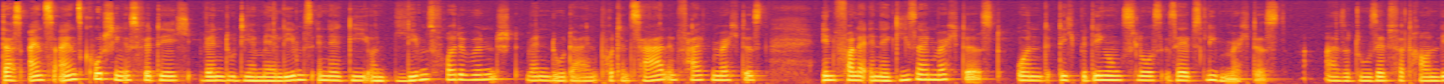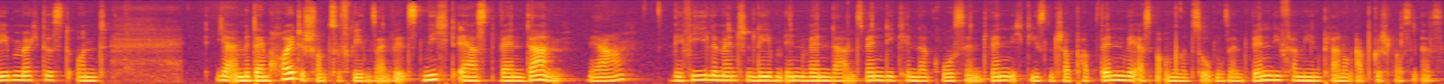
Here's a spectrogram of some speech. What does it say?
das 1 zu 1 Coaching ist für dich, wenn du dir mehr Lebensenergie und Lebensfreude wünschst, wenn du dein Potenzial entfalten möchtest, in voller Energie sein möchtest und dich bedingungslos selbst lieben möchtest. Also du Selbstvertrauen leben möchtest und ja, mit deinem Heute schon zufrieden sein willst. Nicht erst wenn dann, ja. Wie viele Menschen leben in wenn wenn die Kinder groß sind, wenn ich diesen Job habe, wenn wir erstmal umgezogen sind, wenn die Familienplanung abgeschlossen ist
